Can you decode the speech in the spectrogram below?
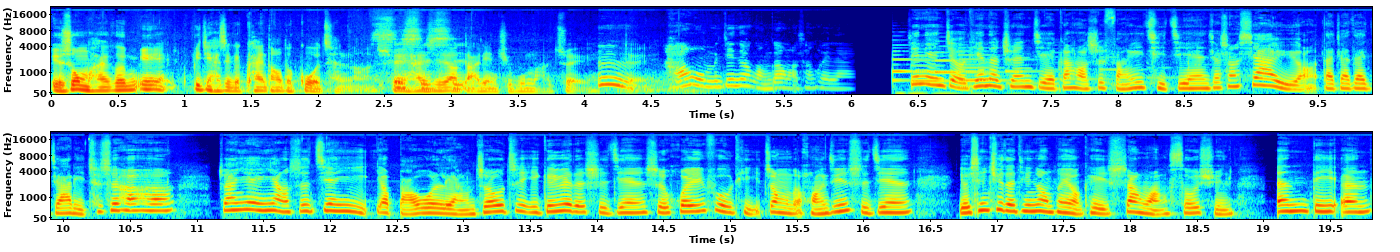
有时候我们还会，因为毕竟还是个开刀的过程啦，所以还是要打点局部麻醉。嗯对，，好，我们进段广告，马上回来。今年九天的春节刚好是防疫期间，加上下雨哦，大家在家里吃吃喝喝。专业营养师建议要把握两周至一个月的时间，是恢复体重的黄金时间。有兴趣的听众朋友可以上网搜寻 NDN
